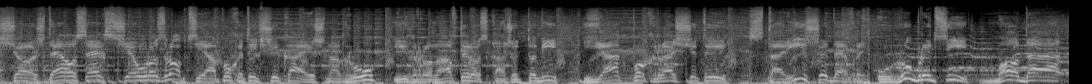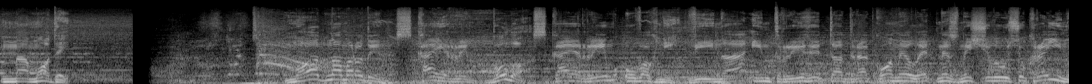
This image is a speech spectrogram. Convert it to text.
Що ж, Deus Ex ще у розробці, а поки ти чекаєш на гру, ігронавти розкажуть тобі, як покращити старі шедеври у рубриці Мода на моди. Мод номер один Скайрим. Було Скайрим у вогні. Війна, інтриги та дракони ледь не знищили усю країну.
